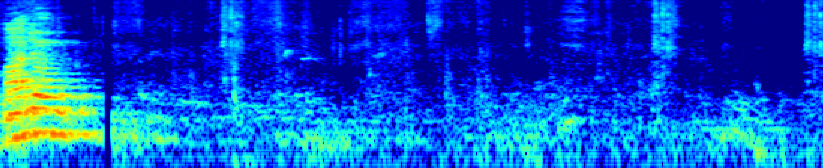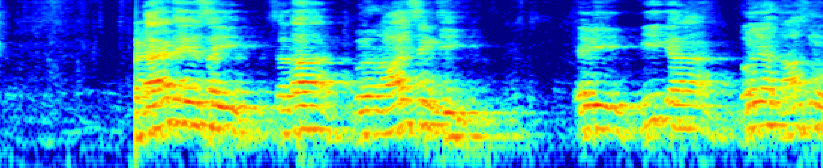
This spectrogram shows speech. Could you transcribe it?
ਮਾਨਯੋਗ ਰਿਟਾਇਰਡ ਐਸਆਈ ਸਰਦਾਰ ਗੁਰਰਾਜ ਸਿੰਘ ਜੀ। ਇਹ ਵੀ 30 11 2010 ਨੂੰ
